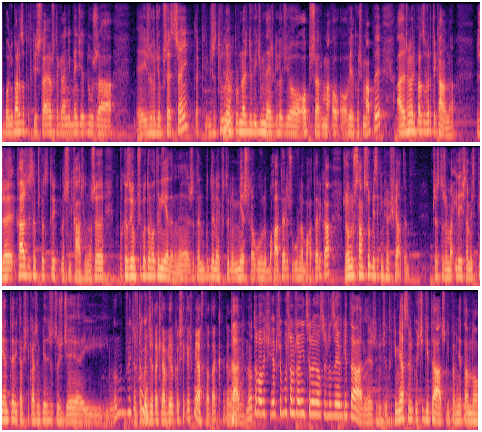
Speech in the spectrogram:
bo oni bardzo podkreślają, że ta gra nie będzie duża, jeżeli chodzi o przestrzeń, tak, że trudno ją porównać do Wiedźmina, jeżeli chodzi o obszar, ma, o, o wielkość mapy, ale że ma być bardzo wertykalna. Że każdy jest na przykład, z tych, znaczy każdy, no, że pokazują przykładowo ten jeden, nie? że ten budynek, w którym mieszka główny bohater, czy główna bohaterka, że on już sam w sobie jest jakimś tam światem. Przez to, że ma ileś tam jest pięter i tam się na każdym piętrze coś dzieje i no, no, to, To, będzie taka wielkość jakiegoś miasta, tak? Generalnie. Tak, no to ma być, ja przypuszczam, że oni celują coś w rodzaju GTA, nie? jeżeli chodzi o takie miasto wielkości GTA, czyli pewnie tam no,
